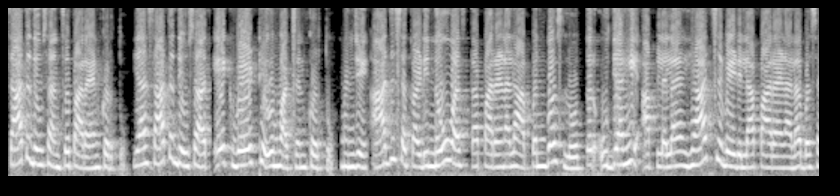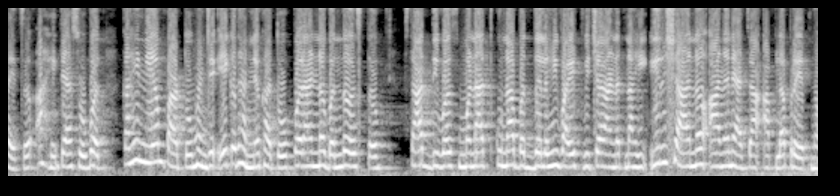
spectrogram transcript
सात दिवसांचं पारायण करतो. या सात दिवसात एक वेळ ठेवून वाचन करतो. म्हणजे आज सकाळी नऊ वाजता पारायणाला आपण बसलो तर उद्याही आपल्याला ह्याच वेळेला पारायणाला बसायचं आहे. त्यासोबत काही नियम पाळतो म्हणजे एक धान्य खातो परायण बंद असतं सात दिवस मनात कुणाबद्दलही वाईट विचार आणत नाही. ईर्षा न आणण्याचा आपला प्रयत्न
